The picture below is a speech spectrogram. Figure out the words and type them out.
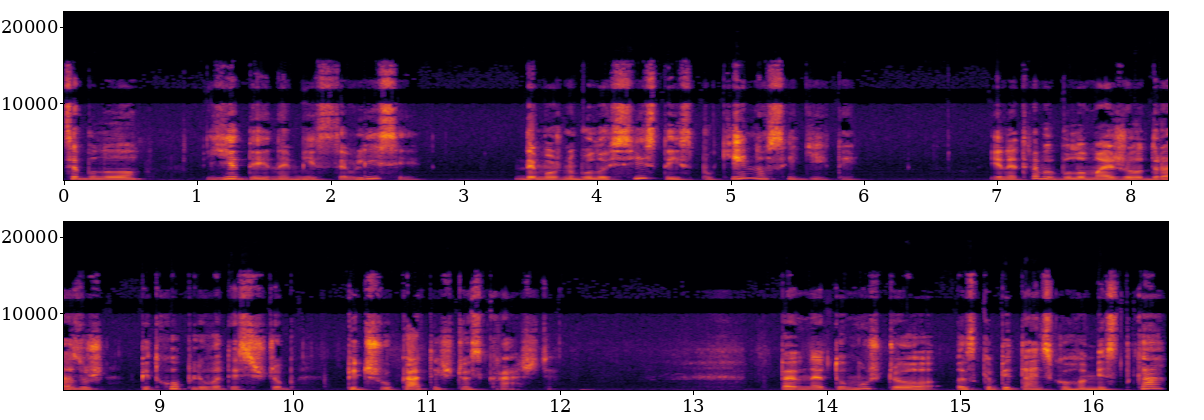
Це було єдине місце в лісі, де можна було сісти і спокійно сидіти. І не треба було майже одразу ж підхоплюватись, щоб підшукати щось краще. Певне, тому що з капітанського містка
